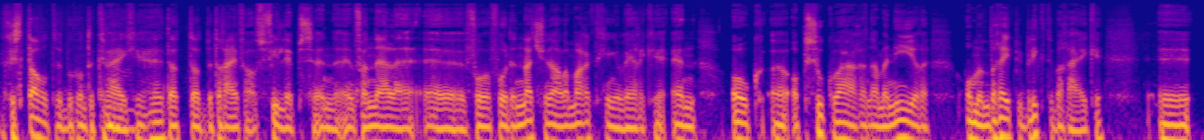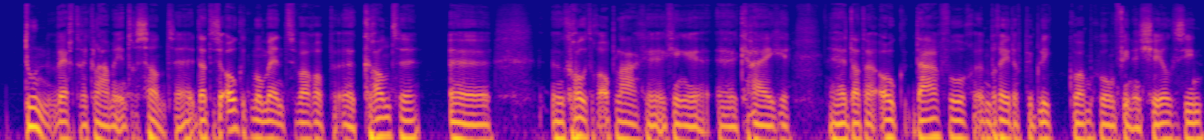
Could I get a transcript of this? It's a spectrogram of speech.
gestalte begon te krijgen. Hè, dat, dat bedrijven als Philips en, en Van Nelle eh, voor, voor de nationale markt gingen werken. En ook op zoek waren naar manieren om een breed publiek te bereiken. Toen werd reclame interessant. Hè. Dat is ook het moment waarop eh, kranten eh, een grotere oplage gingen eh, krijgen. Dat er ook daarvoor een breder publiek kwam, gewoon financieel gezien.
